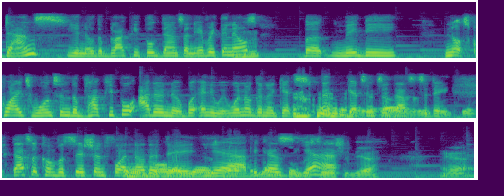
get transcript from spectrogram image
dance, you know, the black people dance and everything else, mm-hmm. But maybe not quite wanting the black people. I don't know, but anyway, we're not gonna get get into that today. That's a conversation for another day. Yeah, because yeah, yeah, yeah.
